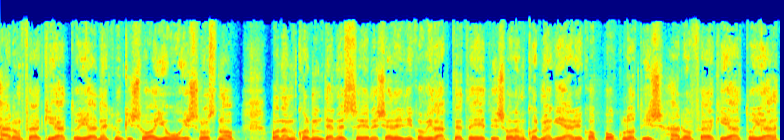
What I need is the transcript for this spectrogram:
Három felkiáltójel. Nekünk is van jó és rossz nap. Van, amikor minden összejön és elérjük a világ tetejét, és van, amikor megjárjuk a poklot is. Három felkiáltójel.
